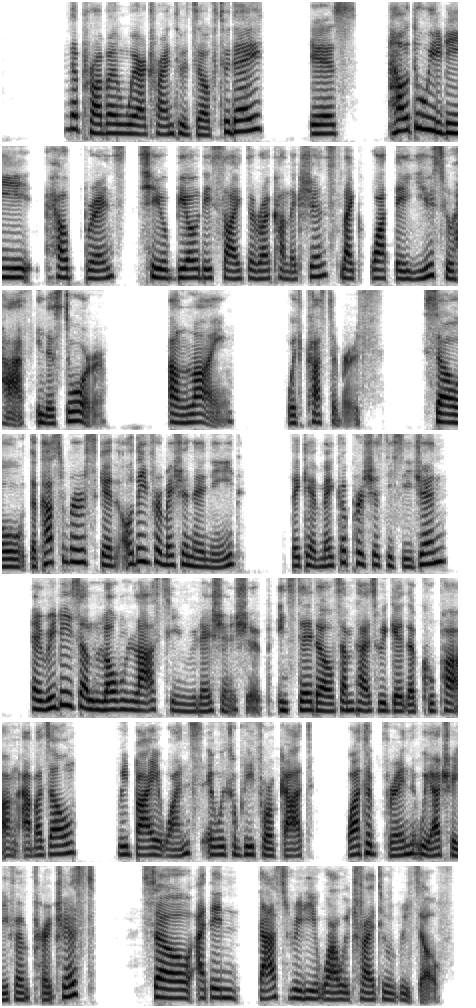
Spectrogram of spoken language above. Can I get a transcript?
The problem we are trying to solve today is how do we really help brands to build these like the right connections, like what they used to have in the store, online with customers. So the customers get all the information they need. They can make a purchase decision. And really, it's a long lasting relationship instead of sometimes we get a coupon on Amazon we buy it once and we completely forgot what brand we actually even purchased. So I think that's really what we try to resolve.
